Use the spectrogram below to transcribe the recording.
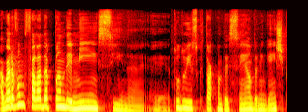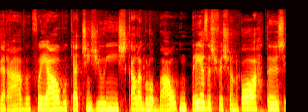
Agora vamos falar da pandemia em si, né? É, tudo isso que está acontecendo, ninguém esperava. Foi algo que atingiu em escala global, empresas fechando portas,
